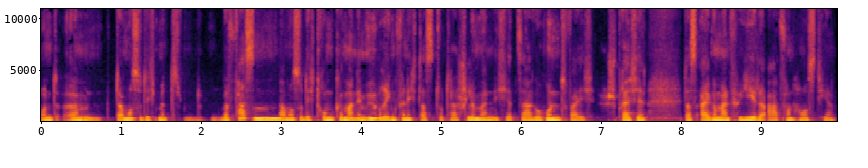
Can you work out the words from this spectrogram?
Und ähm, da musst du dich mit befassen, da musst du dich drum kümmern. Im Übrigen finde ich das total schlimm, wenn ich jetzt sage Hund, weil ich spreche das allgemein für jede Art von Haustier.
